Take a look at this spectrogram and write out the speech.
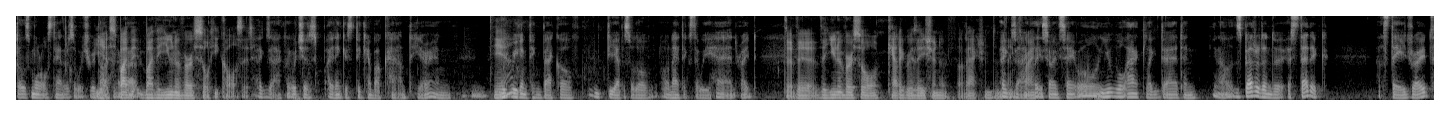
those moral standards of which we're Yes, talking by about. the by the universal, he calls it. Exactly, which is I think is thinking about Kant here, and Yeah. we, we can think back of the episode of on ethics that we had, right? The the, the universal categorization of, of actions and exactly. things, right? So I'd say, well, you will act like that, and you know, it's better than the aesthetic uh, stage, right?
